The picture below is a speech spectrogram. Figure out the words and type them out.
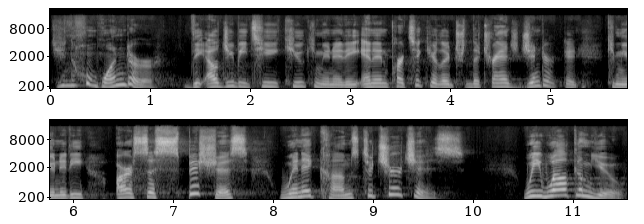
Do you no wonder the LGBTQ community, and in particular the transgender community, are suspicious when it comes to churches. We welcome you,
